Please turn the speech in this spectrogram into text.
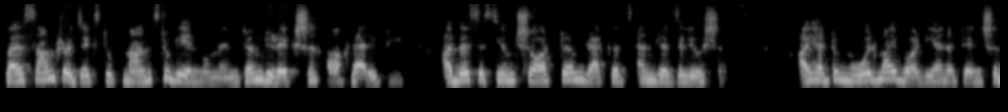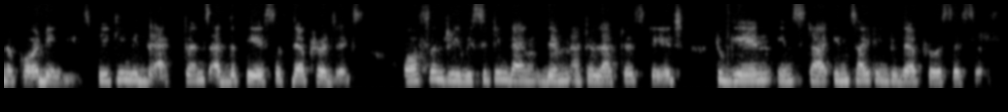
While some projects took months to gain momentum, direction, or clarity, others assumed short term records and resolutions. I had to mold my body and attention accordingly, speaking with the actants at the pace of their projects, often revisiting them, them at a later stage to gain insta- insight into their processes.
